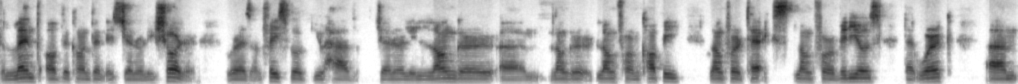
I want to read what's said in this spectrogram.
the length of the content is generally shorter. Whereas on Facebook, you have generally longer, um, longer, long form copy, long form text, long form videos that work. Um,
